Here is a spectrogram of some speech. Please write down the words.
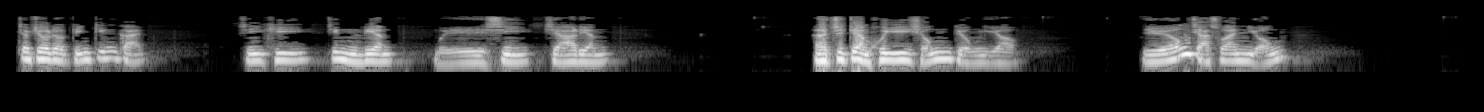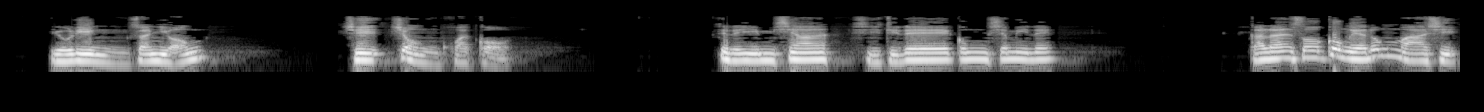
接受了顶境界，升起正念，为生邪念，啊，这点非常重要。勇者宣扬，有令宣扬是上发这个音声是伫咧讲什么呢？甲咱所讲的拢嘛是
